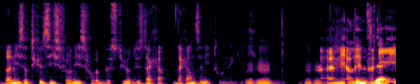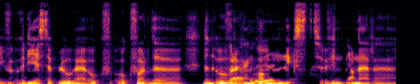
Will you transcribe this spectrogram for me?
dan is het gezichtsverlies voor het bestuur. Dus dat, ga, dat gaan ze niet doen, denk ik. Mm -hmm. Mm -hmm. En niet alleen voor die, voor die eerste ploeg, hè. Ook, ook voor de, de overgang ja, van Next vind, ja. naar... Uh,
